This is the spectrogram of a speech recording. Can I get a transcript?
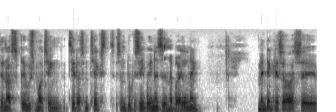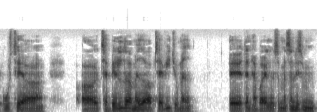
den også skrive små ting til dig som tekst, som du kan se på indersiden af brillen. Ikke? Men den kan så også øh, bruges til at, at tage billeder med og optage video med, øh, den her brille, så man sådan ligesom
